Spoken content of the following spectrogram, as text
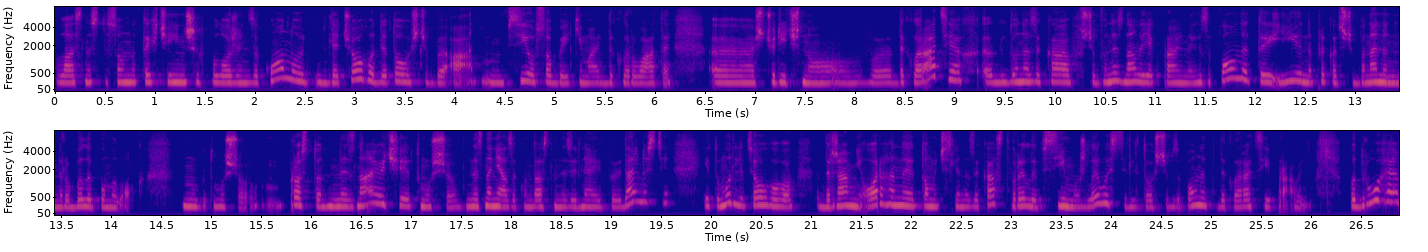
власне стосовно тих чи інших положень закону. Для чого? Для того, щоб а всі особи, які мають декларувати е, щорічно в деклараціях е, до НАЗК, щоб вони знали, як правильно їх заповнити, і, наприклад, щоб банально не робили помилок. Ну тому, що просто не знаючи, тому що незнання законодавства не звільняє відповідальності, і тому для цього державні органи, в тому числі НАЗК, створили всі можливості для того, щоб заповнити декларації правильно. По-друге,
